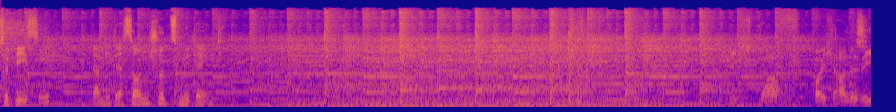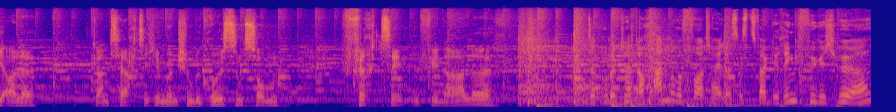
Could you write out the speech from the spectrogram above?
Zu Desi, damit der Sonnenschutz mitdenkt. Darf euch alle, Sie alle ganz herzlich in München begrüßen zum 14. Finale. Unser Produkt hat auch andere Vorteile. Es ist zwar geringfügig höher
